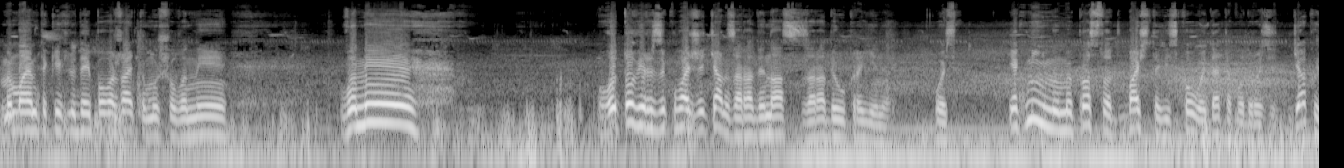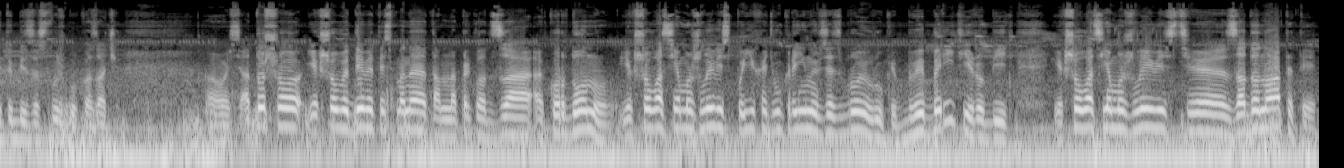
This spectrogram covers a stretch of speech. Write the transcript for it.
Ми маємо таких людей поважати, тому що вони, вони готові ризикувати життям заради нас, заради України. Ось. Як мінімум, ми просто от, бачите, військово йдете по дорозі. Дякую тобі за службу, козаче. Ось. А то, що якщо ви дивитесь мене там, наприклад, за кордону, якщо у вас є можливість поїхати в Україну взяти зброю в руки, ви беріть і робіть. Якщо у вас є можливість е, задонатити,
